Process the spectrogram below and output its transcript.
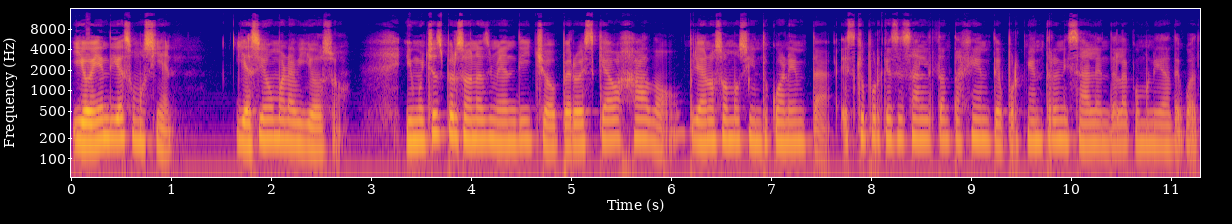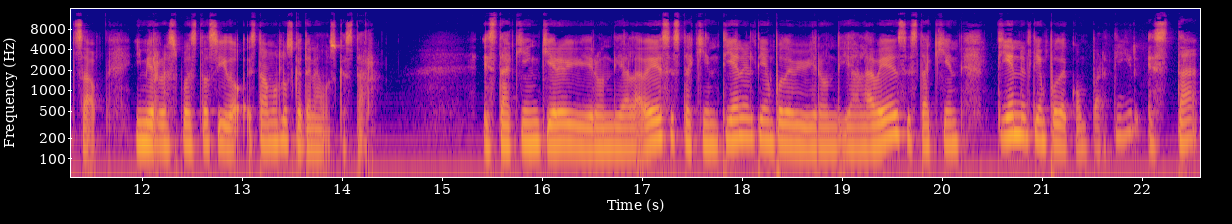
Y hoy en día somos 100. Y ha sido maravilloso. Y muchas personas me han dicho, pero es que ha bajado, ya no somos 140, es que ¿por qué se sale tanta gente? ¿Por qué entran y salen de la comunidad de WhatsApp? Y mi respuesta ha sido, estamos los que tenemos que estar. Está quien quiere vivir un día a la vez, está quien tiene el tiempo de vivir un día a la vez, está quien tiene el tiempo de compartir, está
